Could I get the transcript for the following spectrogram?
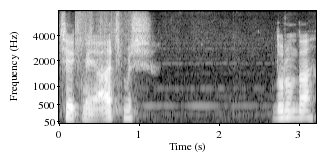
çekmeyi açmış durumda.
